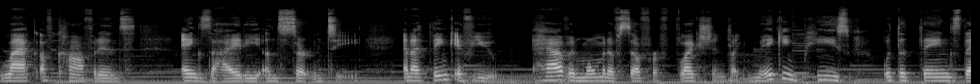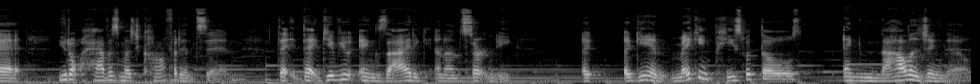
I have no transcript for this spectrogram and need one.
lack of confidence, anxiety, uncertainty. And I think if you have a moment of self reflection, like making peace with the things that you don't have as much confidence in, that, that give you anxiety and uncertainty again, making peace with those, acknowledging them,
